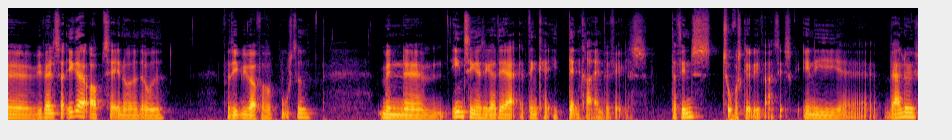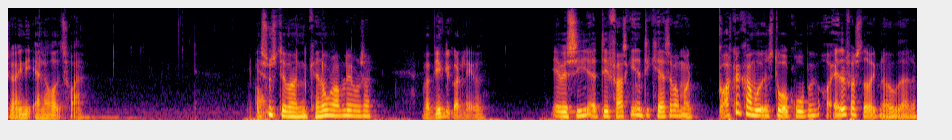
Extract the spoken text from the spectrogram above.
Øh, vi valgte så ikke at optage noget derude, fordi vi var for forpustet. Men øh, en ting er sikkert, det er, at den kan i den grad anbefales. Der findes to forskellige faktisk. En i øh, Værløse og en i Allerød, tror jeg. Jeg synes, det var en kanon oplevelse. Det var virkelig godt lavet. Jeg vil sige, at det er faktisk en af de kasser, hvor man godt kan komme ud i en stor gruppe, og alle får stadigvæk noget ud af det.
